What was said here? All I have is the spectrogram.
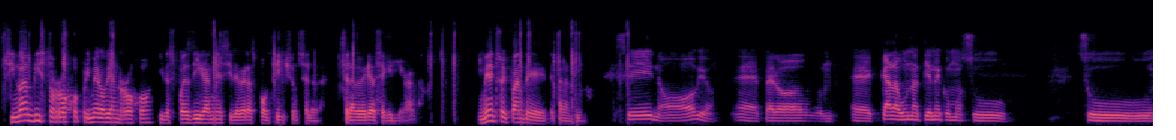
si no han visto rojo, primero vean rojo y después díganme si de veras Pulp Fiction se la, se la debería seguir llegando. Y miren que soy fan de, Tarantino. Sí, no, obvio. Eh, pero eh, cada una tiene como su, su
